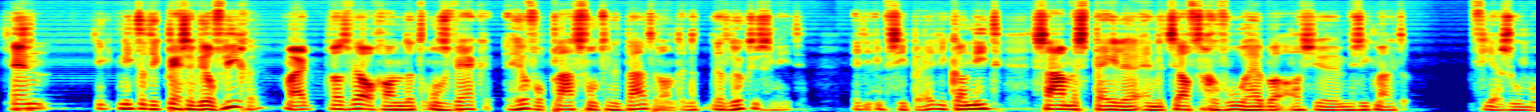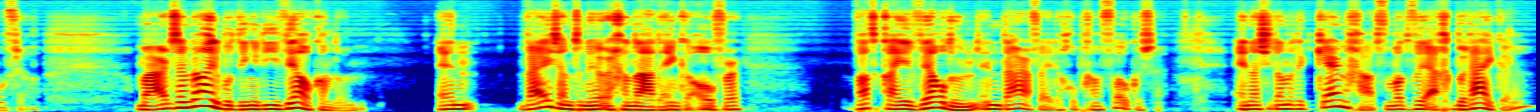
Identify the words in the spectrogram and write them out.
Dus En ik, niet dat ik per se wil vliegen, maar het was wel gewoon dat ons werk heel veel plaatsvond in het buitenland. En dat, dat lukte dus niet. In principe, hè. je kan niet samen spelen en hetzelfde gevoel hebben als je muziek maakt via Zoom of zo. Maar er zijn wel een heleboel dingen die je wel kan doen. En wij zijn toen heel erg gaan nadenken over wat kan je wel doen en daar volledig op gaan focussen. En als je dan naar de kern gaat van wat wil je eigenlijk bereiken,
